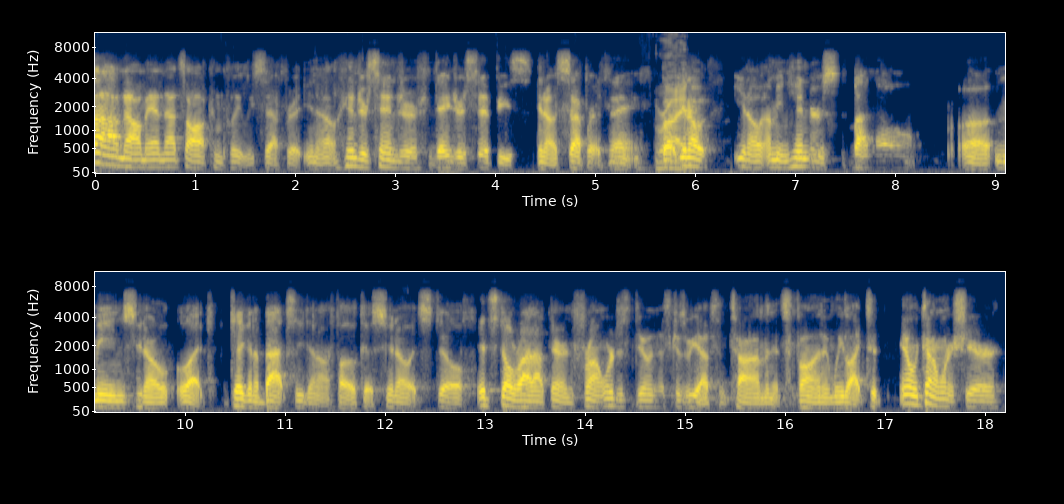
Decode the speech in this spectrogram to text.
Oh no, man, that's all completely separate. You know, hinders hinder, dangerous hippies. You know, separate thing. But you know, you know, I mean, hinders by no uh, means, you know, like taking a backseat in our focus. You know, it's still it's still right out there in front. We're just doing this because we have some time and it's fun, and we like to, you know, we kind of want to share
